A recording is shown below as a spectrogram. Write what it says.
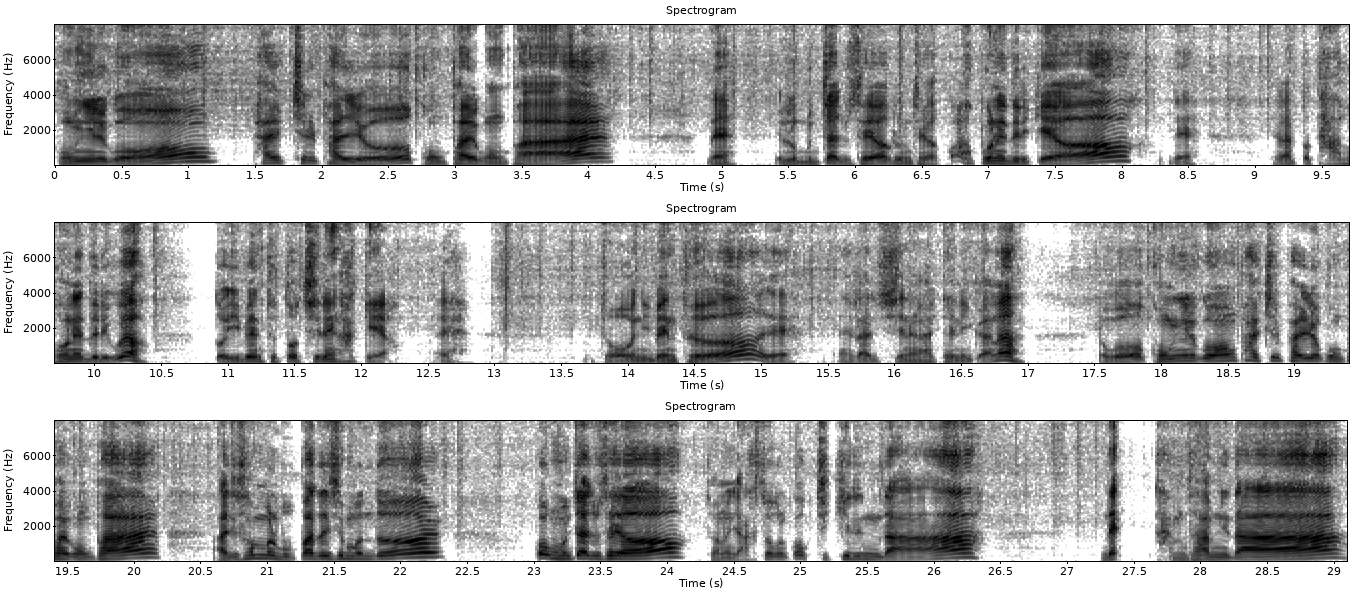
010-8786-0808 네, 일로 문자 주세요. 그럼 제가 꼭 보내드릴게요. 네, 제가 또 다 보내드리고요. 또 이벤트 또 진행할게요. 예, 좋은 이벤트 예, 해가지고 진행할 테니까는 요거 010-8786-0808 아직 선물 못 받으신 분들 꼭 문자 주세요. 저는 약속을 꼭 지키린다. 네, 감사합니다.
